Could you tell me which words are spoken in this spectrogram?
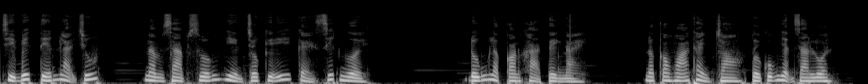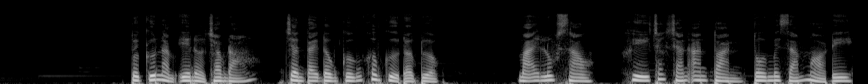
chỉ biết tiến lại chút, nằm dạp xuống nhìn cho kỹ kẻ giết người. Đúng là con khả tình này, nó có hóa thành cho tôi cũng nhận ra luôn. Tôi cứ nằm yên ở trong đó, chân tay đông cứng không cử động được. Mãi lúc sau, khi chắc chắn an toàn tôi mới dám mò đi.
